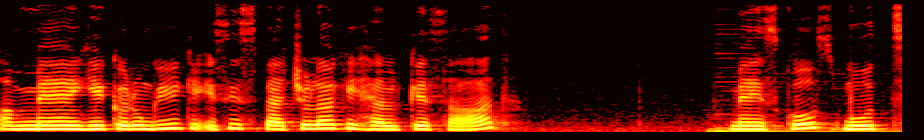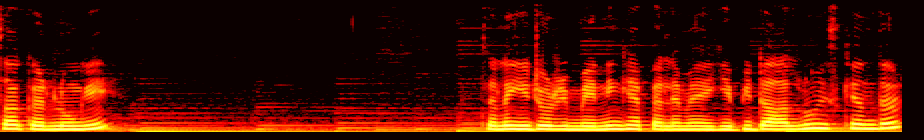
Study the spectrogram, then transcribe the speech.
अब मैं ये करूँगी कि इसी स्पैचुला की हेल्प के साथ मैं इसको स्मूथ सा कर लूँगी। चलें, ये जो रिमेनिंग है, पहले मैं ये भी डाल लूँ इसके अंदर।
